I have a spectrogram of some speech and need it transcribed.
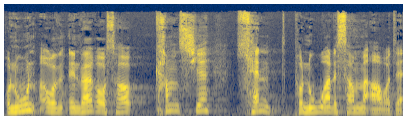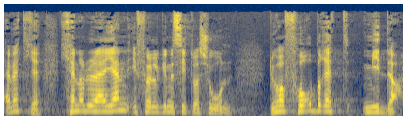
Og noen og enhver av oss har kanskje kjent på noe av det samme av og til. Jeg vet ikke, Kjenner du deg igjen i følgende situasjon? Du har forberedt middag.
